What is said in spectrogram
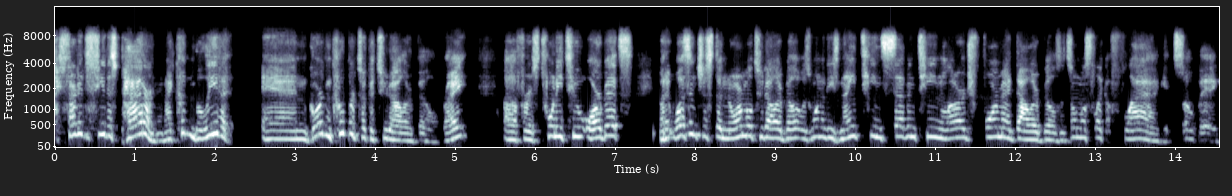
I started to see this pattern and I couldn't believe it. And Gordon Cooper took a $2 bill, right? uh, for his 22 orbits. But it wasn't just a normal $2 bill. It was one of these 1917 large format dollar bills. It's almost like a flag. It's so big.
